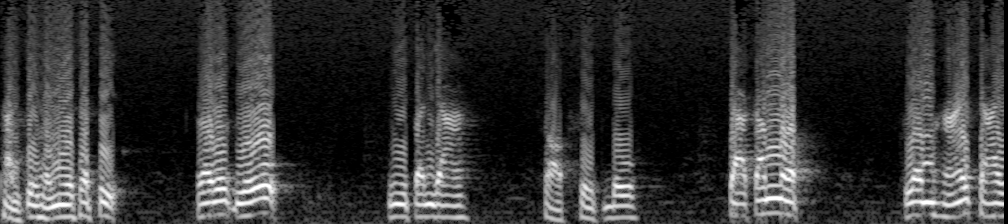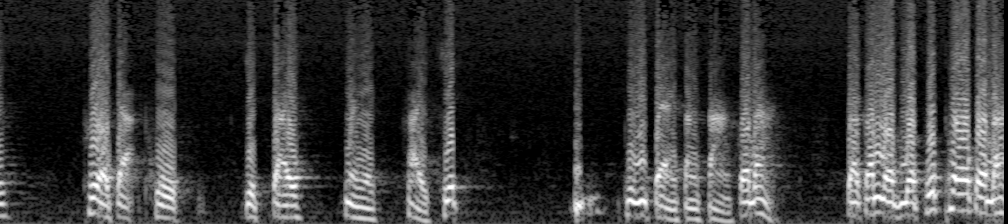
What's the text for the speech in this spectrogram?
ท่านจึงให้มีสติระลึกรู้ มีปัญญาสอบสืบดู จะกำหนดลมหายใจ เพื่อจะผูกจิตใจไม่ใส่คิดปรุงแต่งต่างๆ ก็ได้ จะกำหนดบทพุทโธก็ได้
